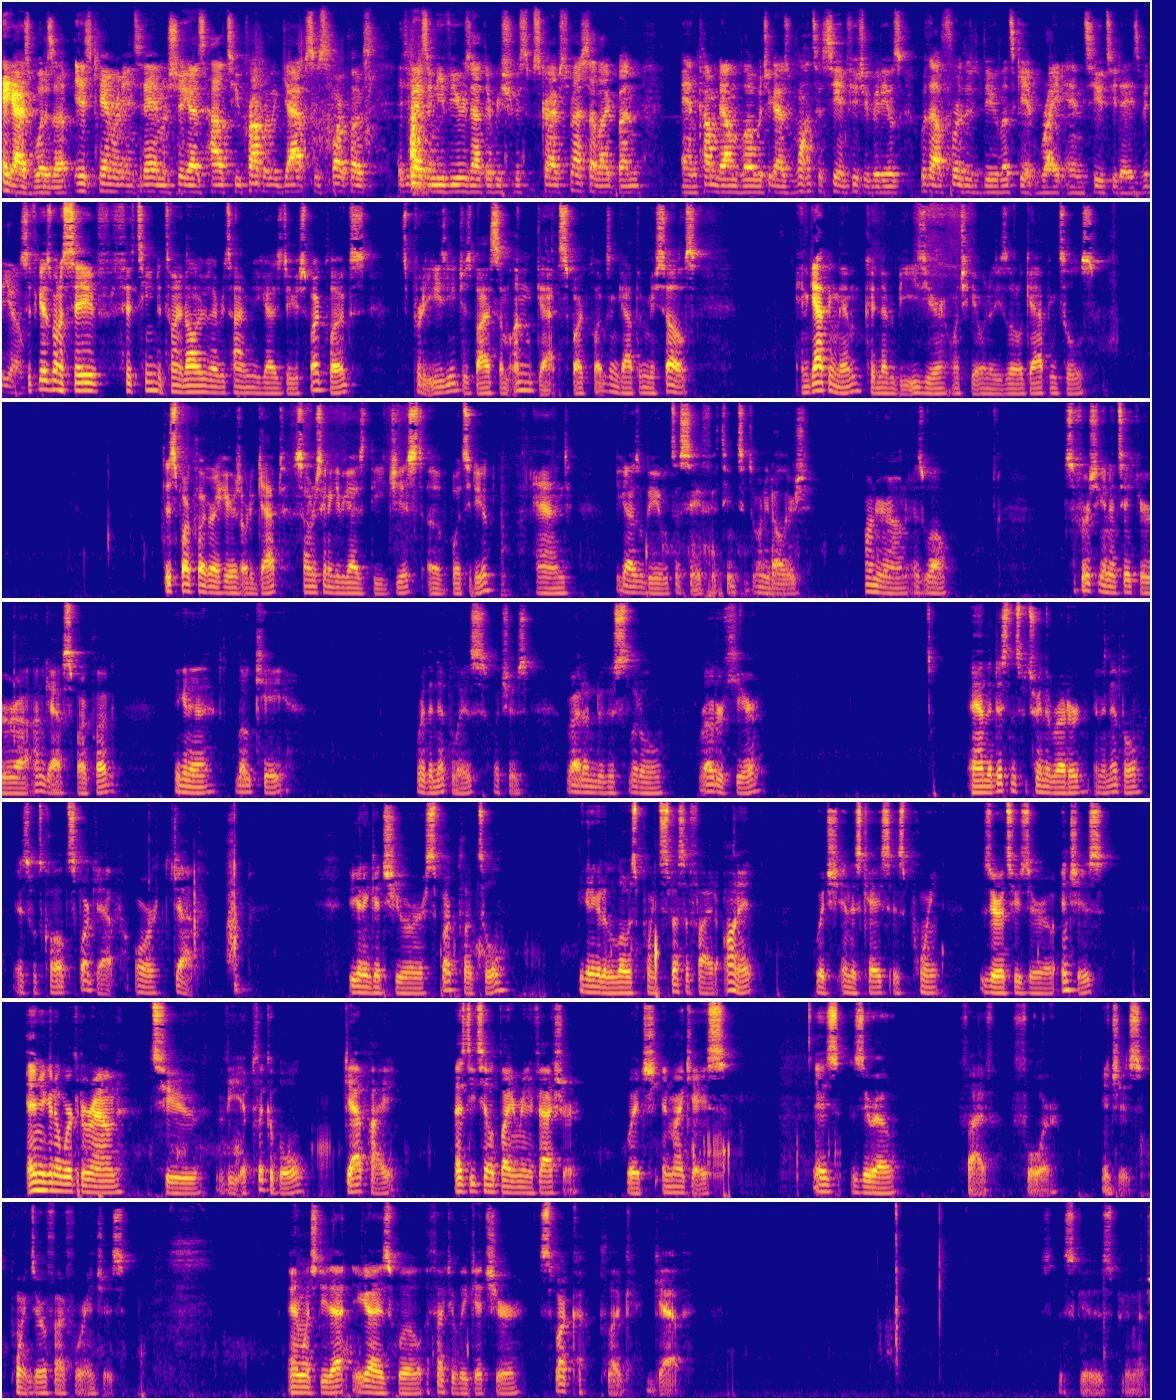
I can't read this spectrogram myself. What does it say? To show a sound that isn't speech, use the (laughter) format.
Hey guys, what is up? It is Cameron and today I'm going to show you guys how to properly gap some spark plugs. If you guys are new viewers out there, be sure to subscribe, smash that like button, and comment down below what you guys want to see in future videos. Without further ado, let's get right into today's video. So if you guys want to save 15 to $20 every time you guys do your spark plugs, it's pretty easy. Just buy some ungapped spark plugs and gap them yourselves. And gapping them could never be easier once you get one of these little gapping tools. This spark plug right here is already gapped, so I'm just gonna give you guys the gist of what to do, and you guys will be able to save 15 to $20 on your own as well. So first you're gonna take your uh, ungapped spark plug, you're gonna locate where the nipple is, which is right under this little rotor here. And the distance between the rotor and the nipple is what's called spark gap or gap. You're gonna get your spark plug tool. You're gonna go to the lowest point specified on it, which in this case is 0.020 inches. And you're gonna work it around to the applicable gap height as detailed by your manufacturer, which in my case is 0.54 inches, 0.054 inches. And once you do that, you guys will effectively get your spark plug gap. So this goes pretty much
